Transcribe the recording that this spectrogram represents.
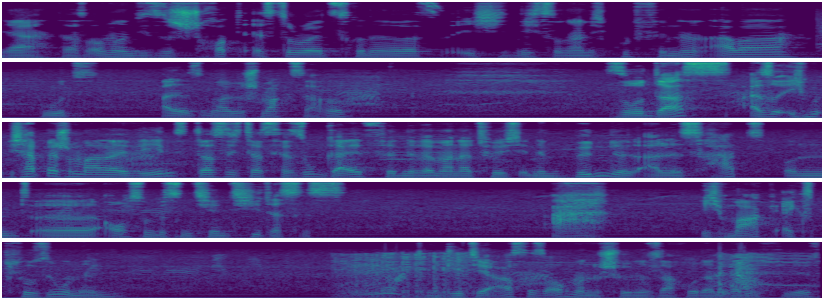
ja, da ist auch noch dieses Schrott-Asteroids drin, was ich nicht sonderlich gut finde, aber gut, alles immer Geschmackssache. So, das, also ich, ich habe ja schon mal erwähnt, dass ich das ja so geil finde, wenn man natürlich in einem Bündel alles hat und äh, auch so ein bisschen TNT, das ist... Ah, ich mag Explosionen. In GTA ist das auch mal eine schöne Sache oder Battlefield.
